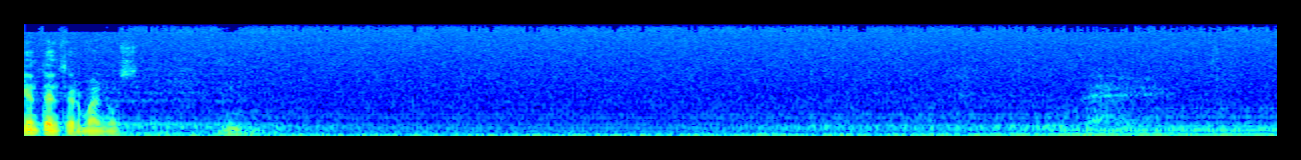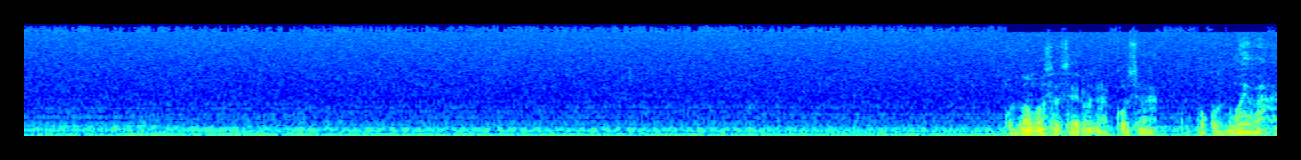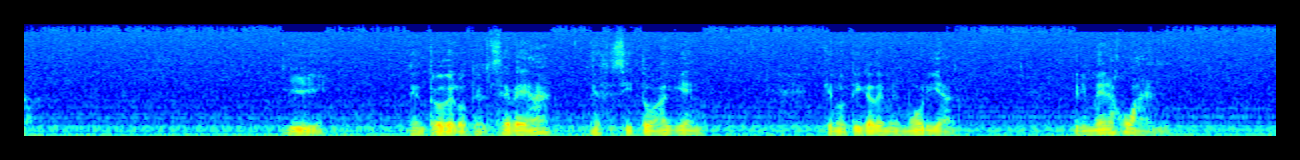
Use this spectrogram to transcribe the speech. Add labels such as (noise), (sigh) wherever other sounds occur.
Siéntense, hermanos. Hoy vamos a hacer una cosa un poco nueva. Y dentro de los del CBA necesito a alguien que nos diga de memoria Primera Juan,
